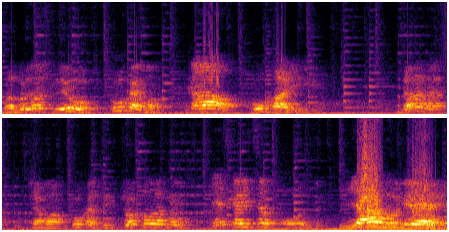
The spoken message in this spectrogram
Dobrodošli u Kuhajmo! Kao kuhari. Danas ćemo vam kuhati čokoladnu Pljeskavicu od jabuke!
